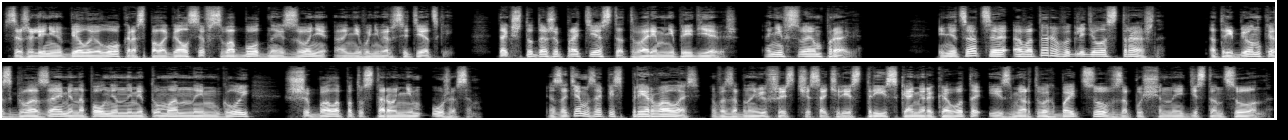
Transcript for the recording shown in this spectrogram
К сожалению, Белый Лог располагался в свободной зоне, а не в университетской. Так что даже протеста тварям не предъявишь. Они в своем праве. Инициация аватара выглядела страшно. От ребенка с глазами, наполненными туманной мглой, сшибала потусторонним ужасом. Затем запись прервалась, возобновившись часа через три с камеры кого-то из мертвых бойцов, запущенной дистанционно.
